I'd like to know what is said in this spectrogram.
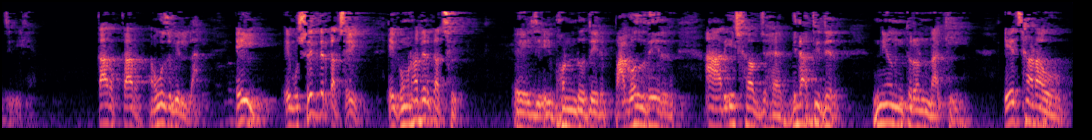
জি। কার কার? নজবিল্লা এই এই মুশ্রিকদের কাছে, এই গুমরাদের কাছে, এই যে এই ভণ্ডদের, পাগলদের, আর এইসব যে হ্যাঁ বিদাতিদের নিয়ন্ত্রণ নাকি? এছাড়াও,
